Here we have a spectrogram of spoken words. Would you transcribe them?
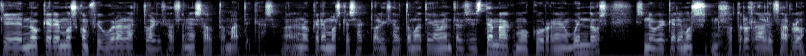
que no queremos configurar actualizaciones automáticas. No queremos que se actualice automáticamente el sistema, como ocurre en Windows, sino que queremos nosotros realizarlo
